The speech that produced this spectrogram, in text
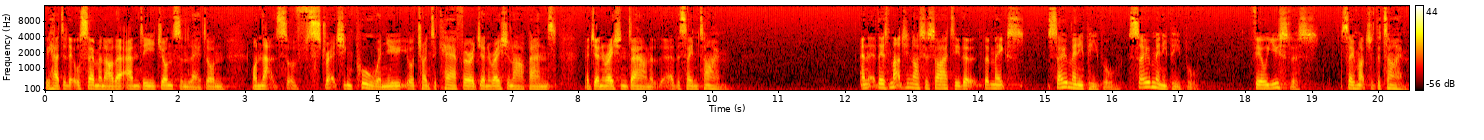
we had a little seminar that Andy Johnson led on on that sort of stretching pool when you, you're trying to care for a generation up and a generation down at, at the same time. And there's much in our society that, that makes so many people, so many people, feel useless so much of the time.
